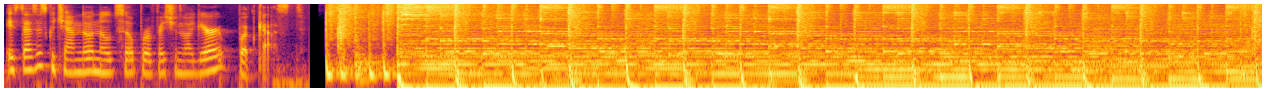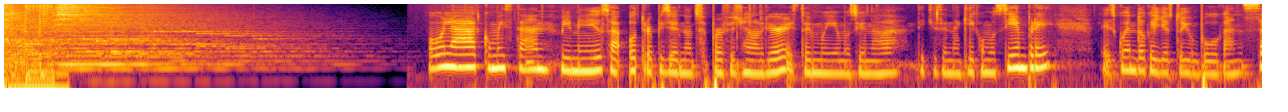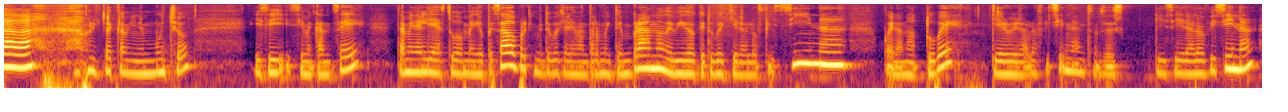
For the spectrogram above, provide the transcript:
Estás escuchando Not So Professional Girl podcast. Hola, ¿cómo están? Bienvenidos a otro episodio de Not So Professional Girl. Estoy muy emocionada de que estén aquí como siempre. Les cuento que yo estoy un poco cansada. Ahorita caminé mucho y sí, sí me cansé. También el día estuvo medio pesado porque me tuve que levantar muy temprano debido a que tuve que ir a la oficina. Bueno, no tuve, quiero ir a la oficina, entonces quise ir a la oficina.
